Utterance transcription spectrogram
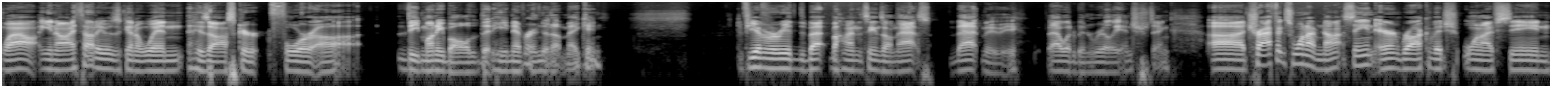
Wow, you know, I thought he was going to win his Oscar for uh, the Moneyball that he never ended up making. If you ever read the behind the scenes on that that movie, that would have been really interesting. Uh, Traffic's one I've not seen. Erin Brockovich, one I've seen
